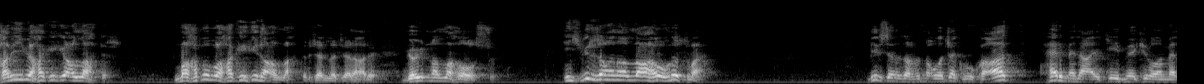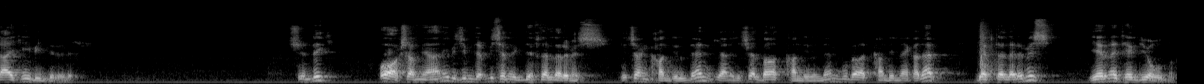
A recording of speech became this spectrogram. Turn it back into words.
Tabibi hakiki Allah'tır. Mahbubu hakiki de Allah'tır Celle Celaluhu. Göğünün Allah'ı olsun. Hiçbir zaman Allah'ı unutma. Bir sene zarfında olacak vukuat her melaikeyi, müvekkil olan melaikeyi bildirilir. Şimdi o akşam yani bizim de bir senelik defterlerimiz geçen kandilden yani geçen Berat kandilinden bu Berat kandiline kadar defterlerimiz yerine tevdi olunur.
